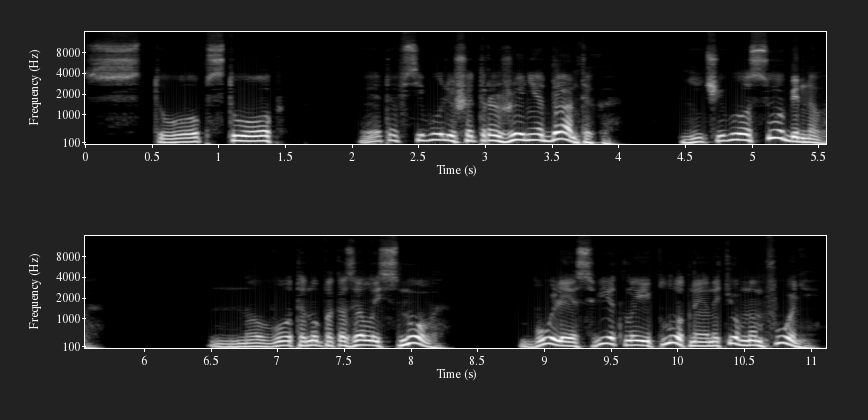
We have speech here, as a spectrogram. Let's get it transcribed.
Стоп, стоп. Это всего лишь отражение Дантека. Ничего особенного. Но вот оно показалось снова, более светлое и плотное на темном фоне.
